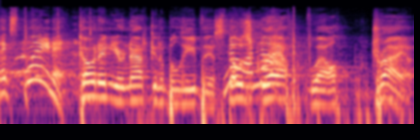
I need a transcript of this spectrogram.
Explain that, Explain it. Conan, you're not going to believe this. No, Those I'm not. well, try it.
